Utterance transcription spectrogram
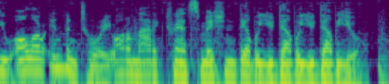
View all our inventory automatic transmission www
